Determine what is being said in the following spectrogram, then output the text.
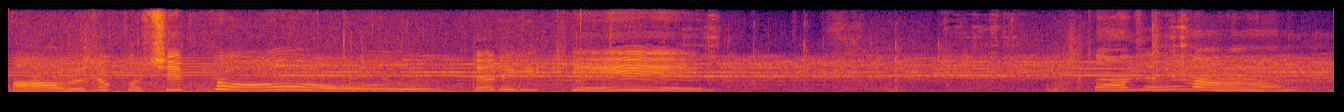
아, 왜 자꾸 씹혀? 때리기 키. 짜증나.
